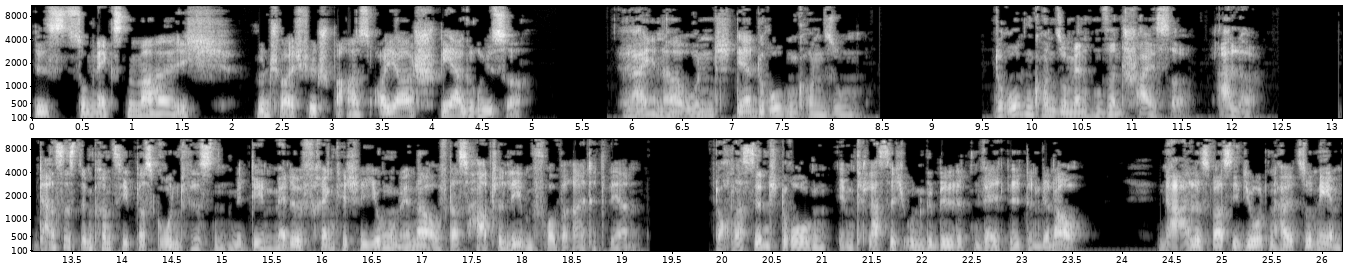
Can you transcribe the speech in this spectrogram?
Bis zum nächsten Mal. Ich wünsche euch viel Spaß. Euer Speergrüße. Rainer und der Drogenkonsum. Drogenkonsumenten sind scheiße. Alle. Das ist im Prinzip das Grundwissen, mit dem mittelfränkische Jungmänner auf das harte Leben vorbereitet werden. Doch was sind Drogen im klassisch ungebildeten Weltbild denn genau? Na, alles, was Idioten halt so nehmen.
